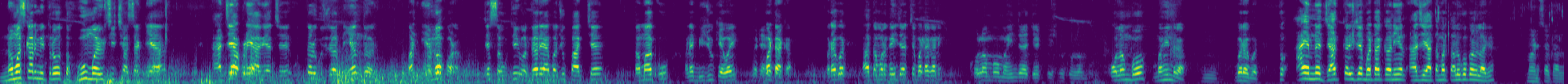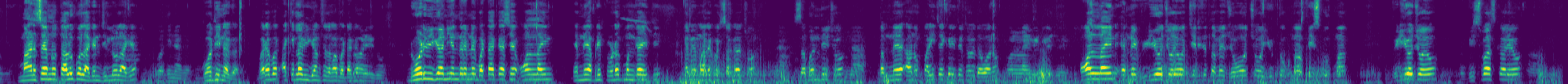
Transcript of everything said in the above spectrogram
નમસ્કાર મિત્રો તો હું મયુરસિંહ છાસકિયા આજે આપણે આવ્યા છે ઉત્તર ગુજરાતની અંદર. પણ એમાં પણ જે સૌથી વધારે આ બાજુ પાક છે તમાકુ અને બીજું કહેવાય બટાકા. બરાબર? આ તમારે કઈ જાત છે બટાકાની? કોલંબો મહિન્દ્રા જેટ પીસનું કોલંબો. કોલંબો મહિન્દ્રા. બરાબર. તો આ એમને જાત કરી છે બટાકાની. આજે આ તમારો તાલુકો કયો લાગે? માણસા તાલુકો. માણસા એમનો તાલુકો લાગે ને જિલ્લો લાગે? ગોધીનગર. ગોધીનગર. બરાબર? આ કેટલા વીઘામાં છે તમારા બટાકા? દોઢ વીઘાની અંદર એમને બટાકા છે ઓનલાઈન એમને આપણી પ્રોડક્ટ મંગાવી હતી. તમે મારે કોઈ સગા છો? સંબંધી છો? તમને આનો પરિચય કઈ રીતે થયો દવાનો? ઓનલાઈન વીડિયો જોયો ઓનલાઈન એમને વીડિયો જોયો જે રીતે તમે જોવો છો યુટ્યુબમાં ફેસબુકમાં. વીડિયો જોયો વિશ્વાસ કર્યો.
